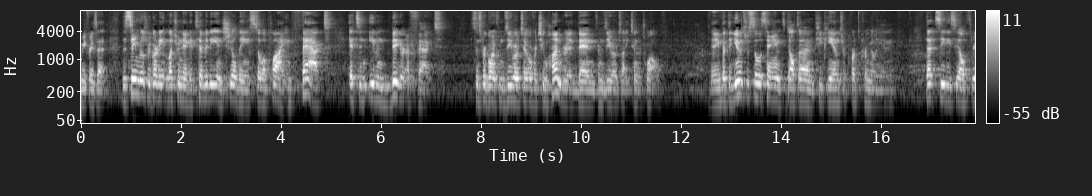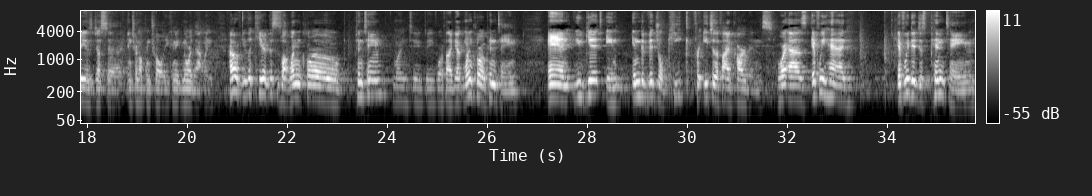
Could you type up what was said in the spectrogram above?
rephrase that. The same rules regarding electronegativity and shielding still apply. In fact, it's an even bigger effect since we're going from 0 to over 200 than from 0 to like 10 or 12. Okay, but the units are still the same, it's delta and ppms or parts per million. That CDCl3 is just an internal control, you can ignore that one. However, if you look here, this is what, one chloropentane? One, two, three, four, five, yeah, one chloropentane. And you get an individual peak for each of the five carbons. Whereas if we had, if we did just pentane,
